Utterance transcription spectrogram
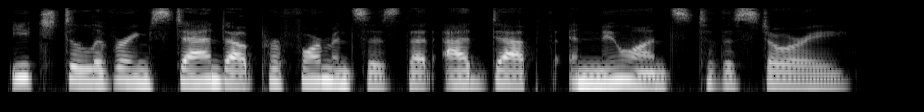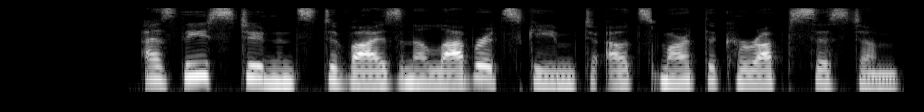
each delivering standout performances that add depth and nuance to the story. As these students devise an elaborate scheme to outsmart the corrupt system,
